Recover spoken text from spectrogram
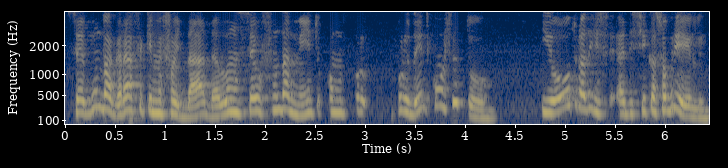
Segundo a graça que me foi dada, lancei o fundamento como prudente construtor, e outro edifica sobre ele.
